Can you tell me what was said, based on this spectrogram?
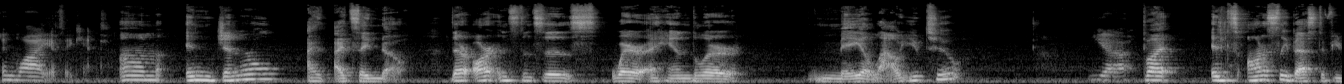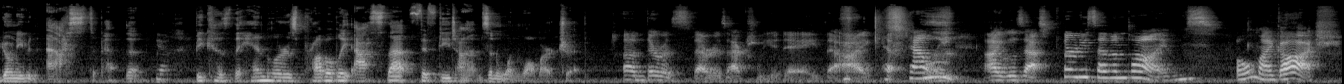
and why if they can't? Um, in general, I, I'd say no. There are instances where a handler may allow you to, Yeah. but it's honestly best if you don't even ask to pet them. Yeah. Because the handler has probably asked that 50 times in one Walmart trip. Um, there was there was actually a day that I kept tally. I was asked thirty seven times. Oh my gosh.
